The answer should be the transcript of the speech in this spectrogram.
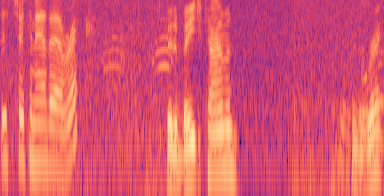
Just checking out our wreck. It's a bit of beach combing. There's a wreck.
